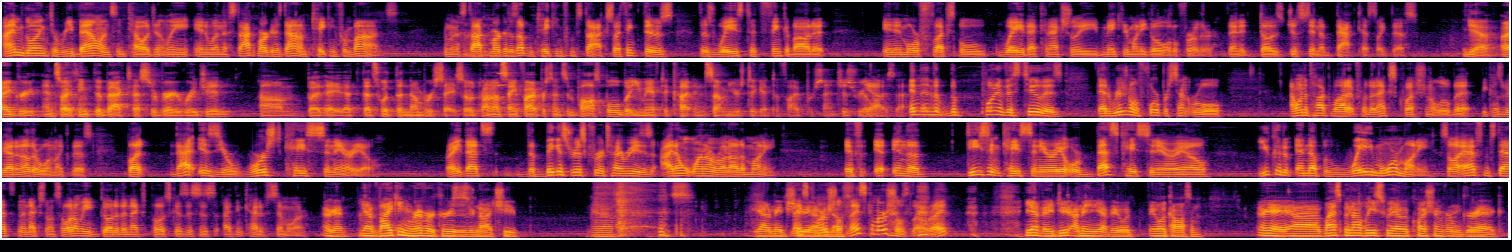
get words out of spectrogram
I'm going to rebalance intelligently, and when the stock market is down, I'm taking from bonds, and when the stock mm-hmm. market is up, I'm taking from stocks. So I think there's there's ways to think about it in a more flexible way that can actually make your money go a little further than it does just in a back test like this. Yeah, I agree. And so I think the back tests are very rigid. Um, but hey, that, that's what the numbers say. So I'm not saying five percent is impossible, but you may have to cut in some years to get to five percent. Just realize that. And the, know? the point of this too is that original four percent rule. I want to talk about it for the next question a little bit because we got another one like this. But that is your worst case scenario, right? That's the biggest risk for retirees is I don't want to run out of money. If in the decent case scenario or best case scenario, you could end up with way more money. So I have some stats in the next one. So why don't we go to the next post because this is I think kind of similar. Okay. Yeah, Viking River cruises are not cheap. You know, you got to make sure Nice you have enough. nice commercials though, right? Yeah, they do. I mean, yeah, they look they look awesome. Okay. Uh, last but not least, we have a question from Greg.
